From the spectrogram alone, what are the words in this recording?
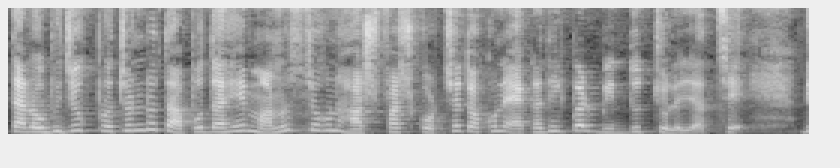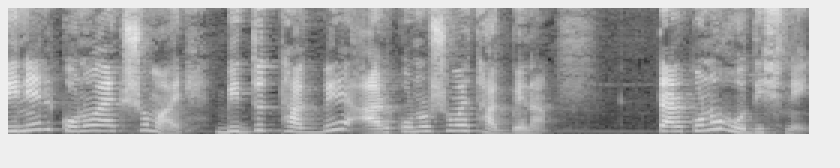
তার অভিযোগ, প্রচণ্ড তাপদাহে মানুষ যখন হাঁসফাঁস করছে, তখন একাধিকবার বিদ্যুৎ চলে যাচ্ছে। দিনের কোনো এক সময় বিদ্যুৎ থাকবে আর কোনো সময় থাকবে না। তার কোনো হদিশ নেই।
